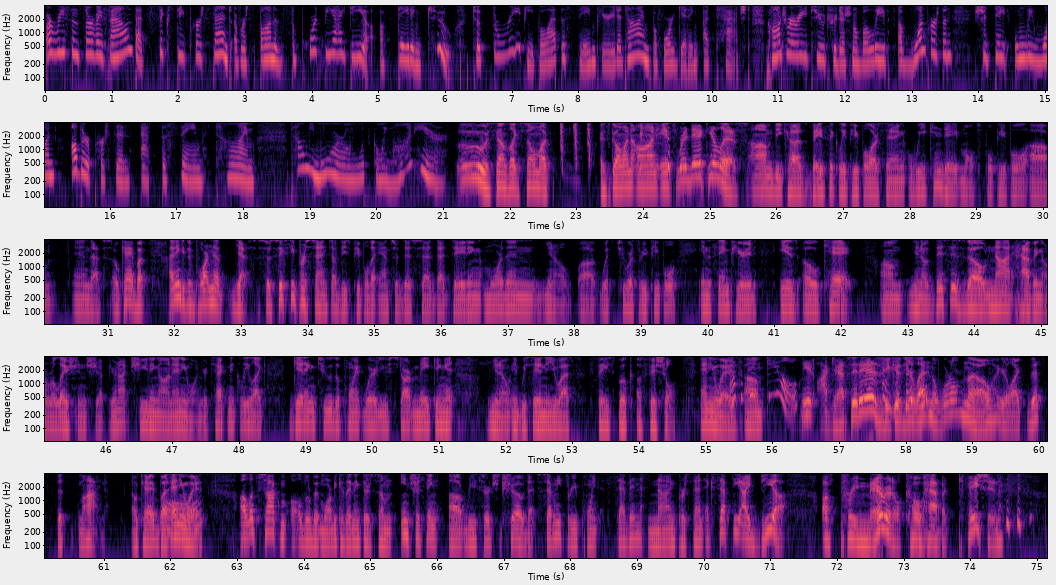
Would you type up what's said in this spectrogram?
A recent survey found that 60% of respondents support the idea of dating two to three people at the same period of time before getting attached. Contrary to traditional beliefs of one person should date only one other person at the same time. Tell me more on what's going on here. Ooh, sounds like so much is going on. It's ridiculous. Um, because basically people are saying we can date multiple people. Um, and that's okay. But I think it's important that, yes, so 60% of these people that answered this said that dating more than, you know, uh, with two or three people in the same period is okay. Um, you know, this is though not having a relationship. You're not cheating on anyone. You're technically like getting to the point where you start making it you know, we say in the U.S., Facebook official. Anyways, That's a big um, deal. it, I guess it is because you're letting the world know. You're like, this, this is mine. Okay. But Aw. anyways, uh, let's talk a little bit more because I think there's some interesting uh, research showed that 73.79% accept the idea of premarital cohabitation.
